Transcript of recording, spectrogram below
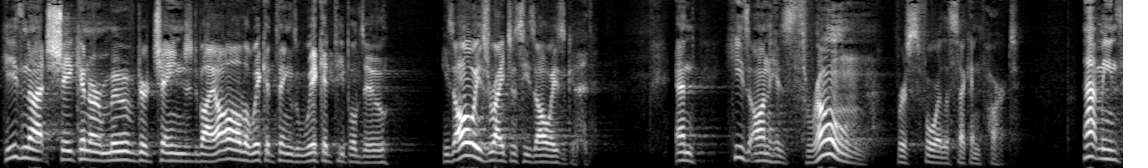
He's not shaken or moved or changed by all the wicked things wicked people do. He's always righteous, he's always good. And he's on his throne, verse 4, the second part. That means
